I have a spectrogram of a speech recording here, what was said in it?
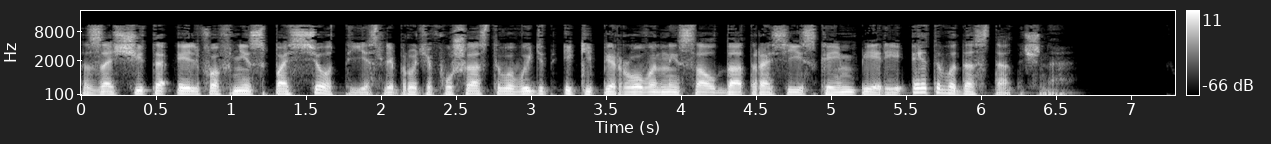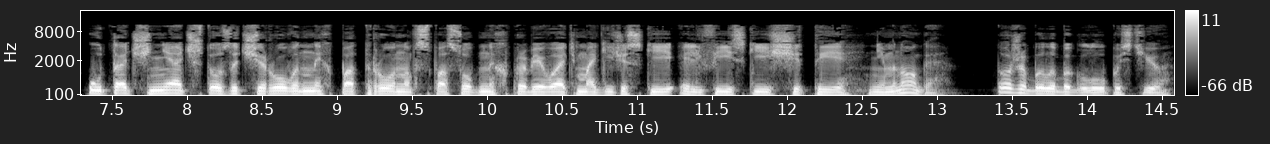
Защита эльфов не спасет, если против ушастого выйдет экипированный солдат Российской империи. Этого достаточно. Уточнять, что зачарованных патронов, способных пробивать магические эльфийские щиты, немного, тоже было бы глупостью.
